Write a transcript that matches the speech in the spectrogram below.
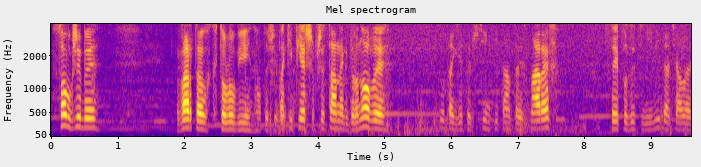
są grzyby, warto kto lubi na to się Taki pierwszy przystanek dronowy, tutaj gdzie te trzcinki, tam to jest narew. Z tej pozycji nie widać, ale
